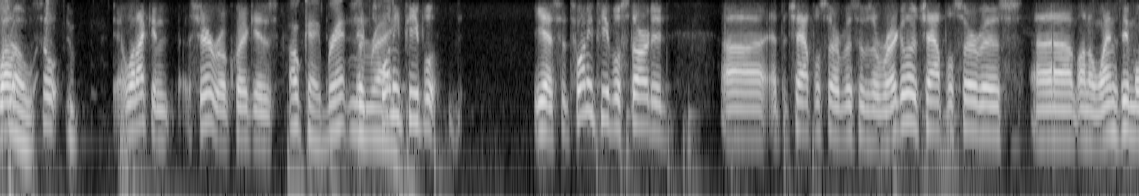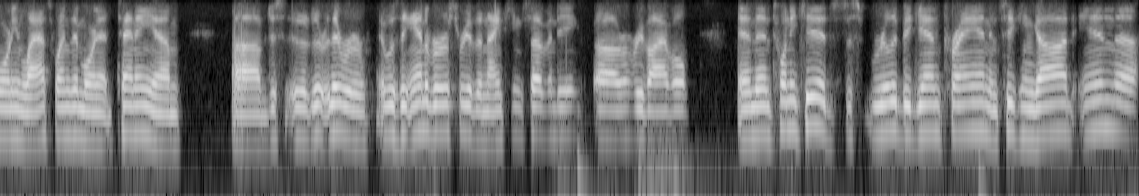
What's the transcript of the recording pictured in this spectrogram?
Well, so so what I can share real quick is Okay, Brenton and so then Ray. 20 people. Yeah, so 20 people started uh, at the chapel service. It was a regular chapel service uh, on a Wednesday morning, last Wednesday morning at 10 a.m. Uh, just there, there were. It was the anniversary of the 1970 uh, revival, and then 20 kids just really began praying and seeking God in the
